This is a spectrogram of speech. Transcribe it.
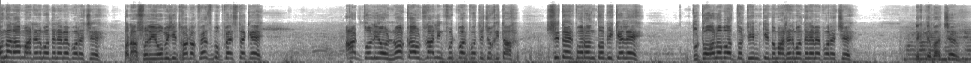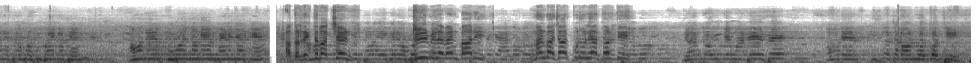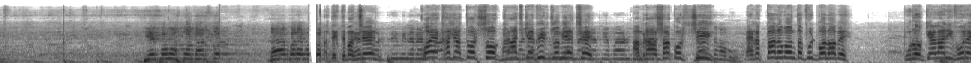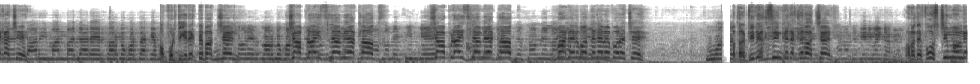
ওনারা মাঠের মধ্যে নেমে পড়েছে। সরাসরি অভিজিৎ ঘটক ফেসবুক পেজ থেকে। আট দলীয় নক আউট রানিং ফুটবল প্রতিযোগিতা শীতের পরন্ত বিকেলে দুটো অনবদ্য টিম কিন্তু মাঠের মধ্যে নেমে পড়েছে। দেখতে পাচ্ছেন। আপনারা দেখতে পাচ্ছেন এখানে ইলেভেন, বাড়ি মানবাজার, পুরুলিয়া দলটি জয়ন্তবাবুকে মাঠে এসে আমাদের স্পেশাল অনুরোধ করছি। যে সমস্ত দর্শক দেখতে পাচ্ছেন কয়েক হাজার দর্শক আজকে ভিড় জমিয়েছে। আমরা আশা করছি একটা প্রাণবন্ত ফুটবল হবে। পুরো গ্যালারি ভরে গেছে। অপরদিকে দেখতে পাচ্ছেন চাপড়া ইসলামিয়া ক্লাব। চাপড়া ইসলামিয়া ক্লাব মাঠের মধ্যে নেমে পড়েছে। আপনারা বিবেক সিংকে দেখতে পাচ্ছেন। আমাদের পশ্চিমবঙ্গে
